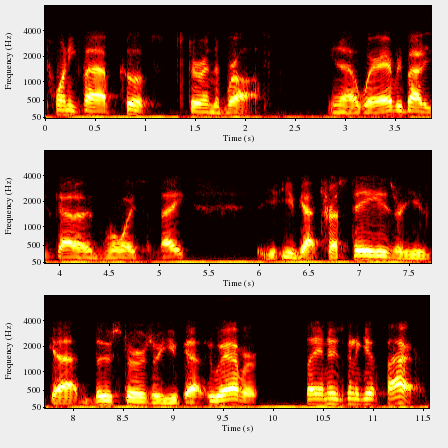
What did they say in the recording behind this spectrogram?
25 cooks stirring the broth. You know, where everybody's got a voice and they you've got trustees or you've got boosters or you've got whoever saying who's going to get fired.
